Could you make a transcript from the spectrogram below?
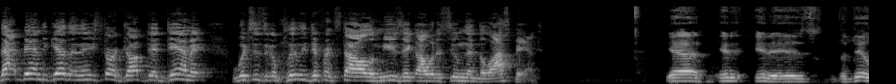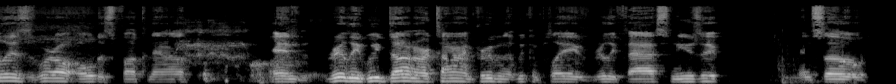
that band together, and then you start Drop Dead Dammit, which is a completely different style of music, I would assume, than the last band. Yeah, it it is. The deal is we're all old as fuck now. And really we've done our time proving that we can play really fast music. And so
